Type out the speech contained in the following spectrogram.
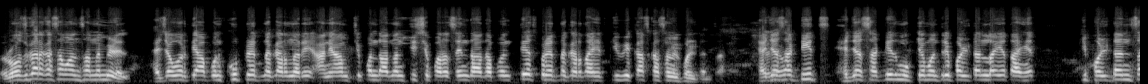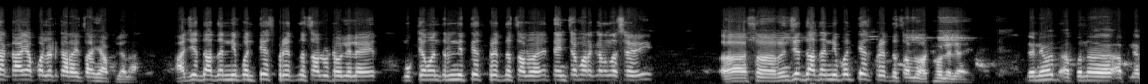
रोजगार कसा माणसांना मिळेल? ह्याच्यावरती आपण खूप प्रयत्न करणार आहे. आणि आमचे पण दादा ती शिफारस आहे दादा पण तेच प्रयत्न करत आहेत की विकास कसा होईल फलटणचा. ह्याच्यासाठीच ह्याच्यासाठीच मुख्यमंत्री फलटणला येत आहेत की फलटणचा काय पलट करायचा आहे आपल्याला. अजितदादांनी पण तेच प्रयत्न चालू ठेवलेले आहेत. मुख्यमंत्र्यांनी तेच प्रयत्न चालू आहेत त्यांच्या मार्गदर्शनाखाली रणजित दादांनी पण तेच प्रयत्न चालू ठेवलेले आहेत. धन्यवाद. आपण आपल्या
